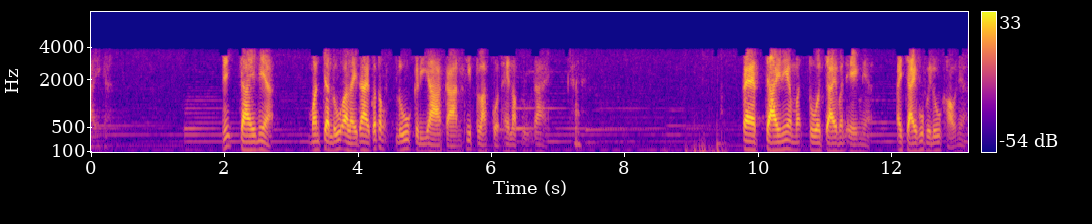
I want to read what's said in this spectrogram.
ดๆไงนี่ใจเนี่ย มันจะรู้อะไรได้ก็ต้องรู้กิริยาการที่ปรากฏให้รับรู้ได้ค่ะแต่ใจเนี่ยมันตัวใจมันเองเนี่ยไอ้ใจผู้ไปรู้เขาเนี่ย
